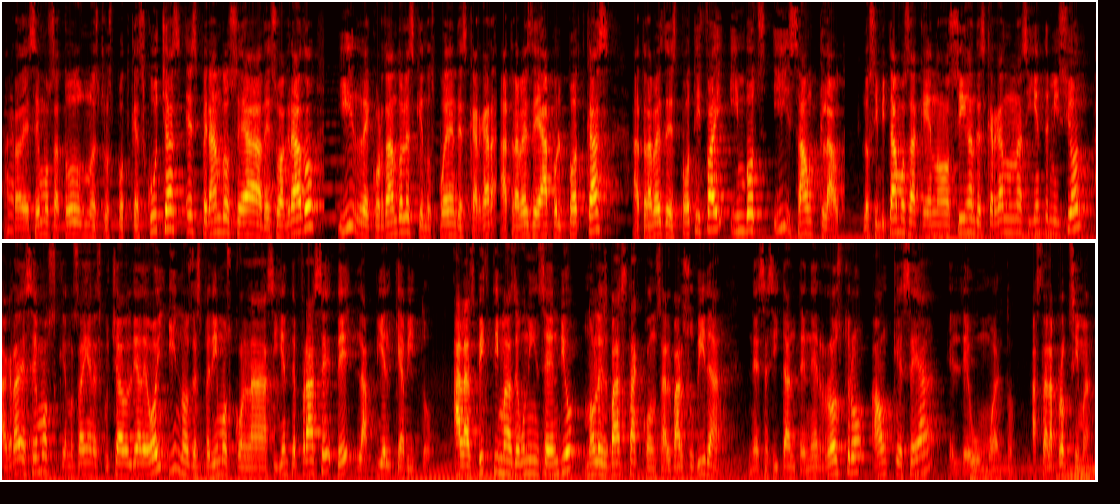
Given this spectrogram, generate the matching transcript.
Agradecemos a todos nuestros podcast escuchas, esperando sea de su agrado y recordándoles que nos pueden descargar a través de Apple Podcasts, a través de Spotify, Inbox y SoundCloud. Los invitamos a que nos sigan descargando una siguiente emisión. Agradecemos que nos hayan escuchado el día de hoy y nos despedimos con la siguiente frase de La piel que habito. A las víctimas de un incendio no les basta con salvar su vida, necesitan tener rostro, aunque sea el de un muerto. Hasta la próxima.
